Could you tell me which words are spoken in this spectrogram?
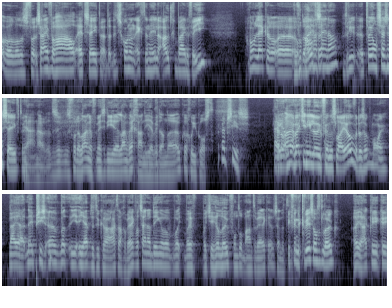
Oh, wat, wat is voor- zijn verhaal, et cetera. Dat is gewoon een, echt een hele uitgebreide VI. Gewoon lekker eh op Hoeveel de pagina's hoogte. zijn nou? Drie, eh, 276. Ja, Ja, nou, dat is, dat is voor de lange mensen die eh, lang weggaan, die hebben dan eh, ook een goede kost. precies. Ja, en, eh, mooi. wat je niet leuk vindt, dan sla je over. Dat is ook mooi. Nou ja, nee, precies. Eh, wat, je, je hebt natuurlijk hard aan gewerkt. Wat zijn nou dingen wat, wat, wat je heel leuk vond om aan te werken? Zijn dat... Ik vind de quiz altijd leuk. Oh ja, kun je, kun je,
